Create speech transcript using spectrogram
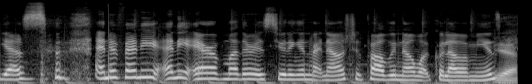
Yes. and if any any Arab mother is tuning in right now, she'll probably know what kulawa means. Yeah.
